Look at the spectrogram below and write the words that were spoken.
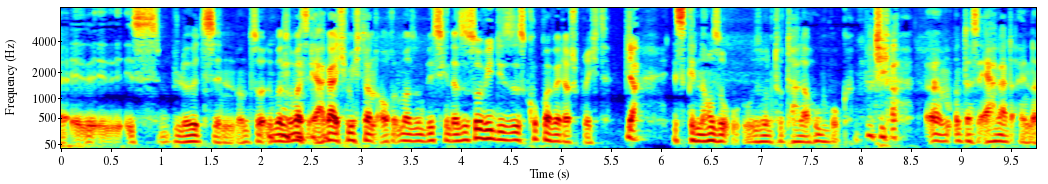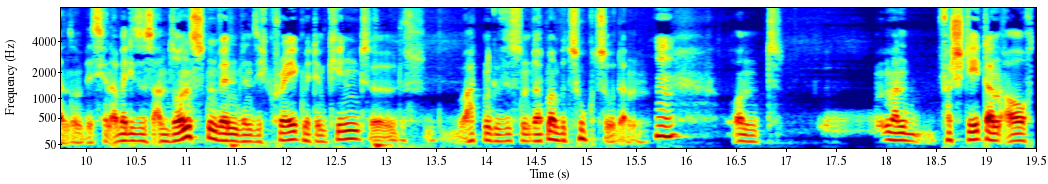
äh, ist Blödsinn. Und so, über sowas ärgere ich mich dann auch immer so ein bisschen. Das ist so wie dieses, guck mal, wer da spricht. Ja. Ist genauso so ein totaler Humbug. Ja. Ähm, und das ärgert einen dann so ein bisschen. Aber dieses ansonsten, wenn, wenn sich Craig mit dem Kind, äh, das hat einen gewissen, da hat man Bezug zu dann. Und man versteht dann auch,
